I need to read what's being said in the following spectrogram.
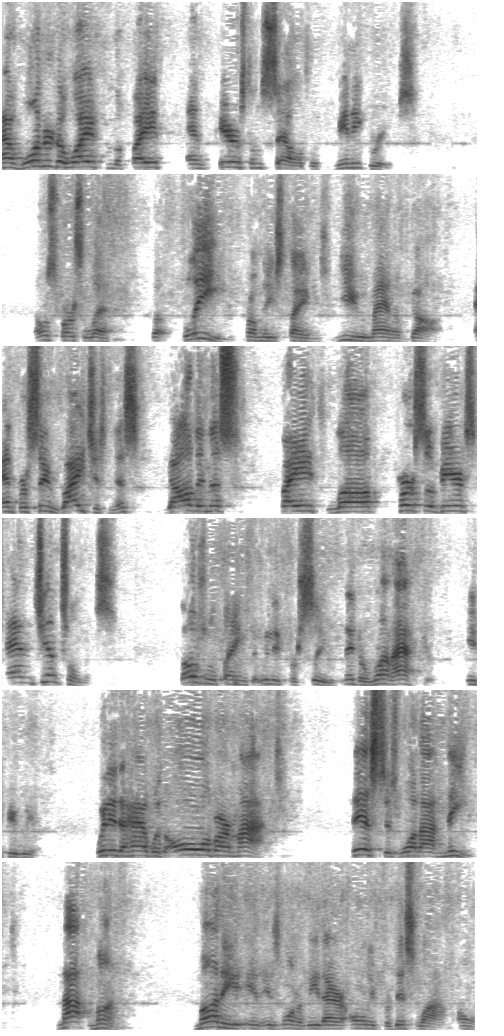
have wandered away from the faith and pierced themselves with many griefs. Notice verse 11. But flee from these things, you man of God, and pursue righteousness, godliness, faith, love, perseverance, and gentleness. Those are the things that we need to pursue, we need to run after, if you will. We need to have with all of our might. This is what I need, not money. Money is going to be there only for this life only.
